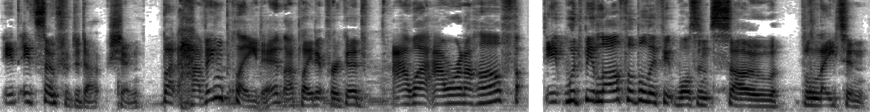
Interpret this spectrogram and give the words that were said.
It, it's social deduction. But having played it, I played it for a good hour, hour and a half, it would be laughable if it wasn't so blatant.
